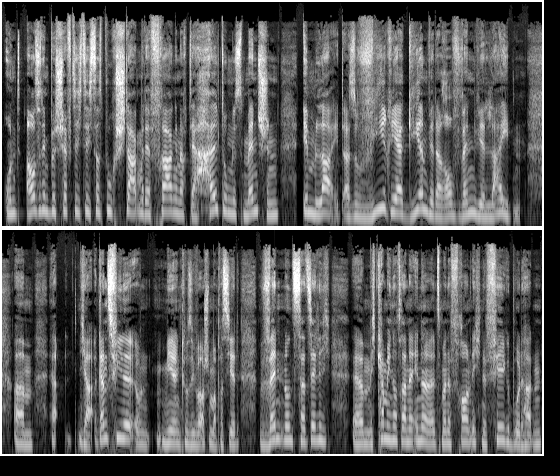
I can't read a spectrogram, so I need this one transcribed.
Und außerdem beschäftigt sich das Buch stark mit der Frage nach der Haltung des Menschen im Leid. Also wie reagieren wir darauf, wenn wir leiden? Ähm, ja, ganz viele, und mir inklusive auch schon mal passiert, wenden uns tatsächlich, ähm, ich kann mich noch daran erinnern, als meine Frau und ich eine Fehlgeburt hatten.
